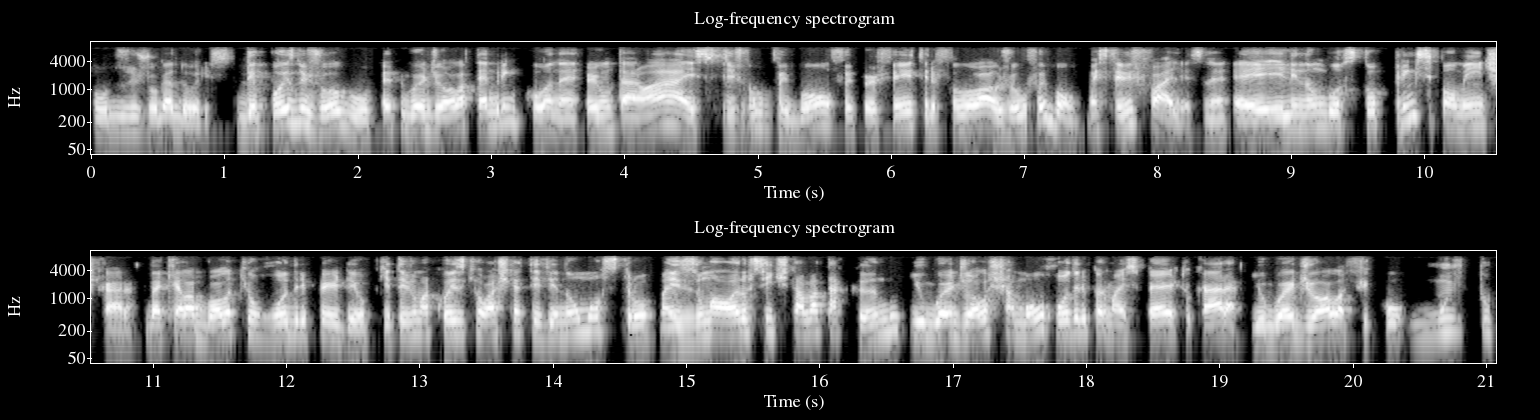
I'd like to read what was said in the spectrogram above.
todos os jogadores. Depois do jogo, o Pep Guardiola até brincou, né? Perguntaram: ah, esse jogo foi bom, foi perfeito? Ele falou: ah, o jogo foi bom, mas teve falhas, né? É, ele não gostou, principalmente, cara, daquela bola que o Rodri perdeu, porque teve uma coisa que eu acho que a TV não mostrou, mas uma hora o City estava atacando e o Guardiola chamou o Rodri para mais perto, cara, e o Guardiola ficou muito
